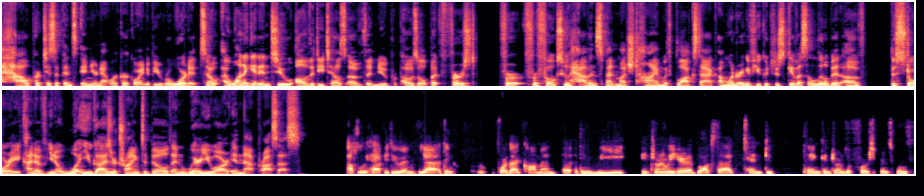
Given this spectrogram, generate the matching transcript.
how participants in your network are going to be rewarded. So I want to get into all of the details of the new proposal, but first, for for folks who haven't spent much time with Blockstack, I'm wondering if you could just give us a little bit of the story, kind of, you know, what you guys are trying to build and where you are in that process. Absolutely happy to. And yeah, I think for that comment, uh, I think we internally here at Blockstack tend to think in terms of first principles.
